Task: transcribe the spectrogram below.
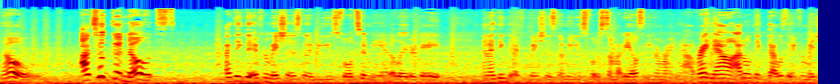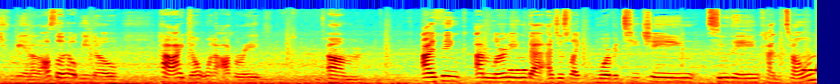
no. I took good notes. I think the information is going to be useful to me at a later date. And I think the information is going to be useful to somebody else even right now. Right now, I don't think that was the information for me. And it also helped me know how I don't want to operate. Um, I think I'm learning that I just like more of a teaching, soothing kind of tone,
